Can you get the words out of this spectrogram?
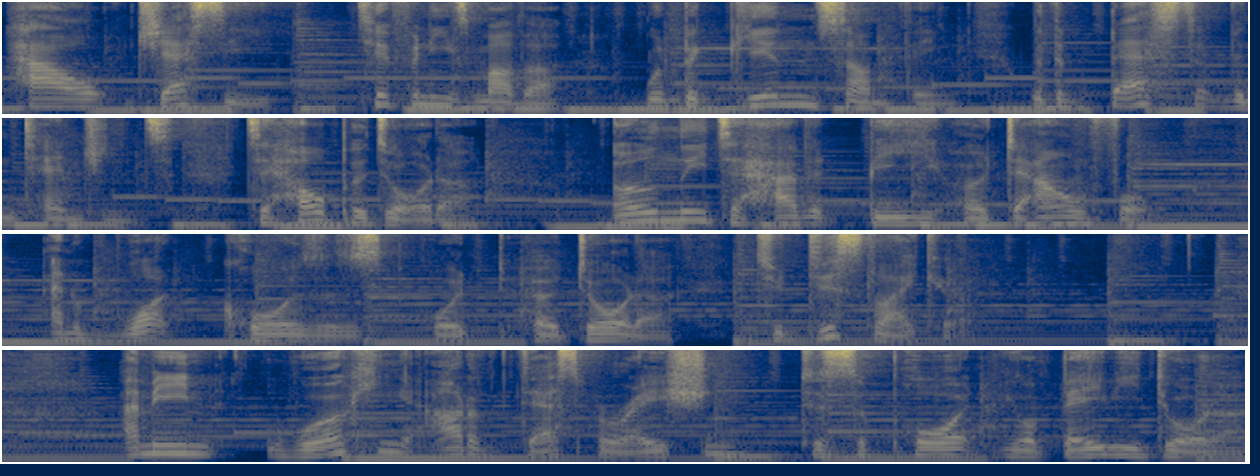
how Jessie, Tiffany's mother, would begin something with the best of intentions to help her daughter only to have it be her downfall and what causes her, daughter to dislike her. I mean, working out of desperation to support your baby daughter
